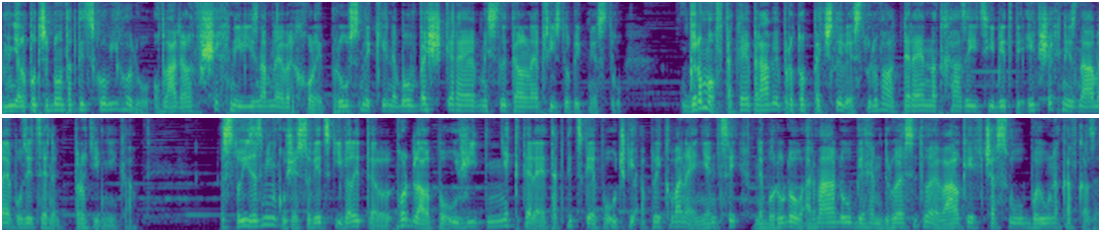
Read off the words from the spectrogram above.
Měl potřebnou taktickou výhodu, ovládal všechny významné vrcholy, průsmyky nebo veškeré myslitelné přístupy k městu. Gromov také právě proto pečlivě studoval terén nadcházející bitvy i všechny známé pozice protivníka. Stojí za zmínku, že sovětský velitel hodlal použít některé taktické poučky aplikované Němci nebo rudou armádou během druhé světové války v času bojů na Kavkaze.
